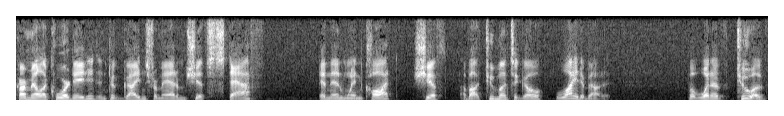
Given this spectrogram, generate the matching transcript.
Ciaramella coordinated and took guidance from Adam Schiff's staff, and then when caught, Schiff, about two months ago, lied about it. But one of two of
